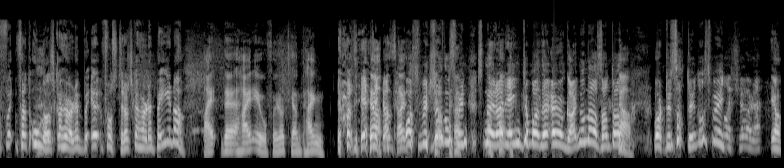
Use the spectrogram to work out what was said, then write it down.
for, for at ungene skal høre det, fosteret skal høre det bedre, da? Nei, det her er jo for å tjene penger. Ja, det er Ja, det. Åsmund, se, Åsmund. Snørra renner til både øynene og nesa Ja. han. Ble du satt ut, Åsmund? Ja.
